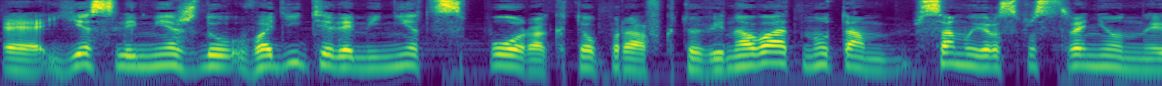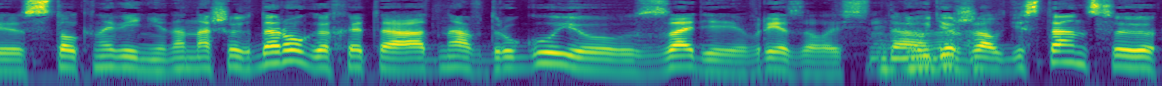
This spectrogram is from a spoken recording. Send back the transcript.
э, если между водителями нет спора, кто прав, кто виноват, ну там самые распространенные столкновения на наших дорогах, это одна в другую сзади врезалась, да, не удержал да. дистанцию,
